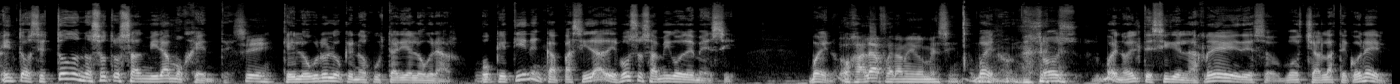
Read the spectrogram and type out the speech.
Entonces, todos nosotros admiramos gente que logró lo que nos gustaría lograr o que tienen capacidades. Vos sos amigo de Messi. Bueno. Ojalá fuera amigo Messi. Bueno, sos, bueno, él te sigue en las redes, vos charlaste con él.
